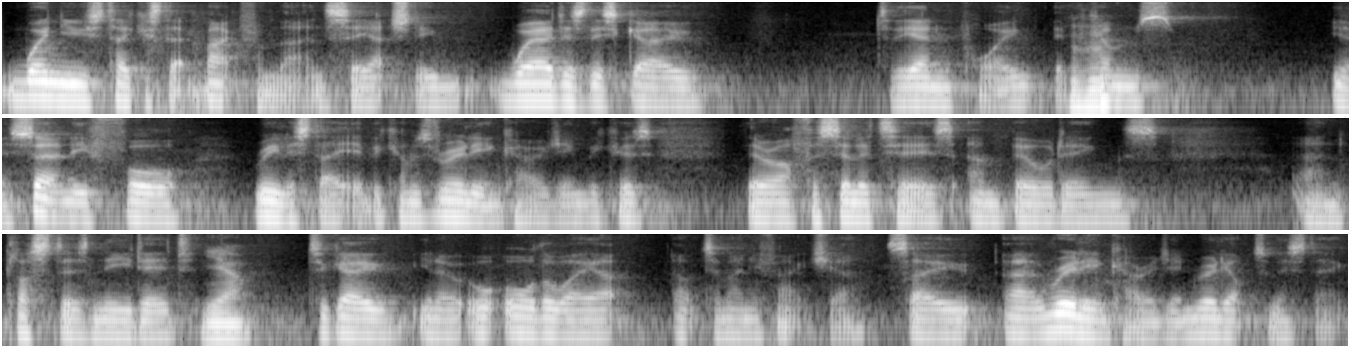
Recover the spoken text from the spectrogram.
when you take a step back from that and see actually where does this go to the end point, it Mhm. becomes, you know, certainly for real estate, it becomes really encouraging because there are facilities and buildings and clusters needed Yeah. to go, you know, all, all the way up up to manufacture. So uh, really encouraging, really optimistic.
